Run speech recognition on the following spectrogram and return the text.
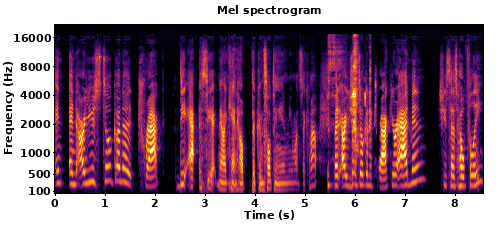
and and are you still going to track the see now I can't help the consulting in me wants to come out. But are you still going to track your admin? She says hopefully.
